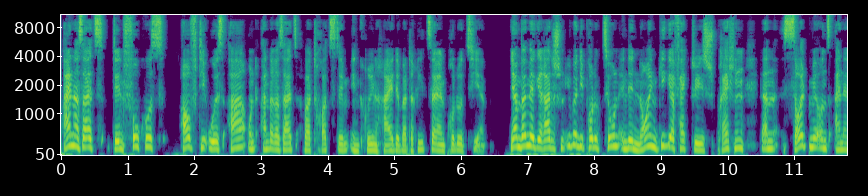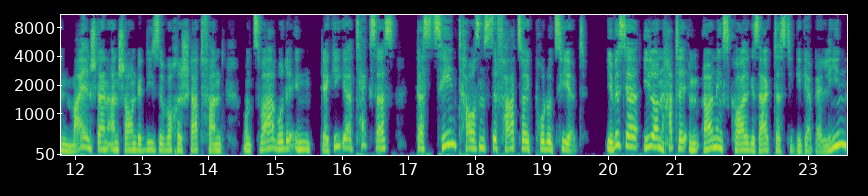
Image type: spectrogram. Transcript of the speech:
Einerseits den Fokus auf die USA und andererseits aber trotzdem in Grünheide Batteriezellen produzieren. Ja, und wenn wir gerade schon über die Produktion in den neuen Gigafactories sprechen, dann sollten wir uns einen Meilenstein anschauen, der diese Woche stattfand. Und zwar wurde in der Giga Texas das zehntausendste Fahrzeug produziert. Ihr wisst ja, Elon hatte im Earnings Call gesagt, dass die Giga Berlin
